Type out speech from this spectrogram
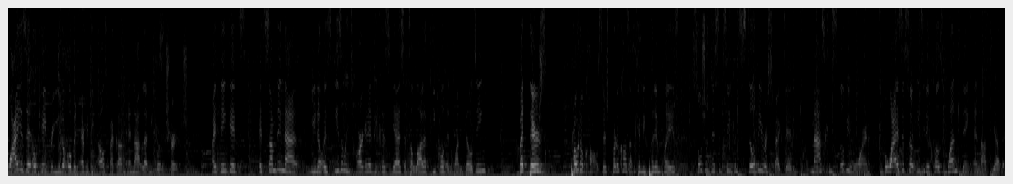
why is it okay for you to open everything else back up and not let me go to church? I think it's it's something that you know is easily targeted because yes, it's a lot of people in one building, but there's protocols. There's protocols that can be put in place. Social distancing can still be respected. Masks can still be worn. But why is it so easy to close one thing and not the other?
